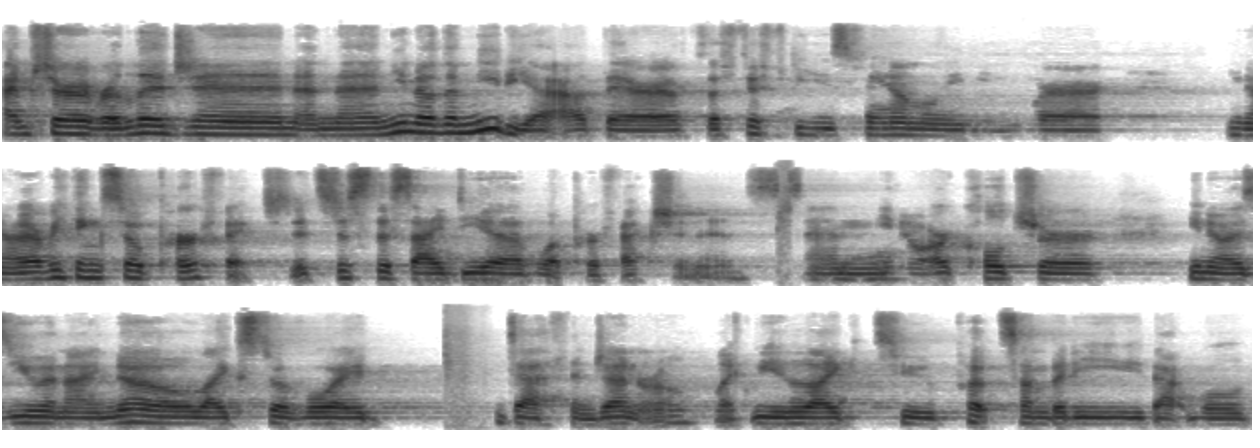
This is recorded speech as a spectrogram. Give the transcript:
I'm sure religion and then, you know, the media out there of the 50s family where, you know, everything's so perfect. It's just this idea of what perfection is. And, you know, our culture, you know, as you and I know, likes to avoid death in general. Like we like to put somebody that will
